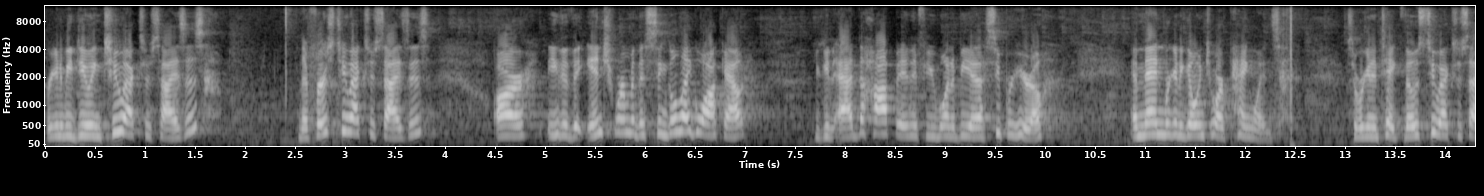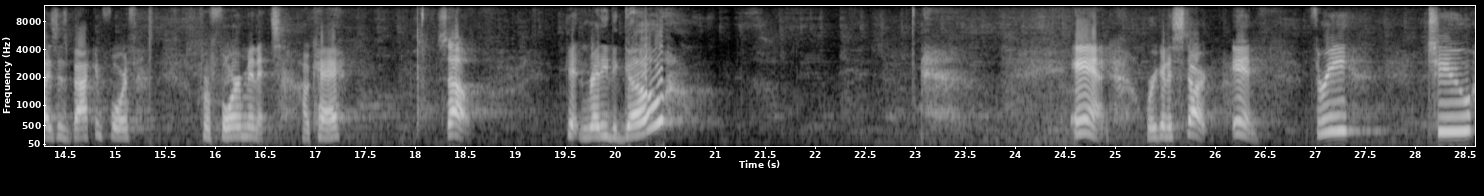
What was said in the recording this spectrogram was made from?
We're going to be doing two exercises. The first two exercises are either the inchworm or the single leg walkout. You can add the hop in if you want to be a superhero. And then we're going to go into our penguins. So we're going to take those two exercises back and forth for four minutes, okay? So, getting ready to go. And we're going to start in three, two,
